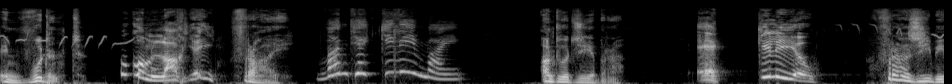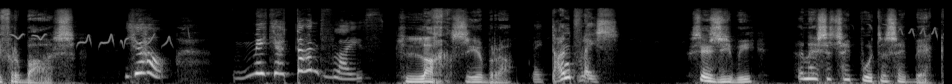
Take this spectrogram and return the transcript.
en woedend. Hoekom lag jy? Vra hy. Want jy kielie my. Antwoord sebra. Ek kill jou. Vra Zibi verbaas. Ja, met jou tandvleis. Lag sebra. My tandvleis. Sê Zibi en hy sit sy poot in sy bek.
